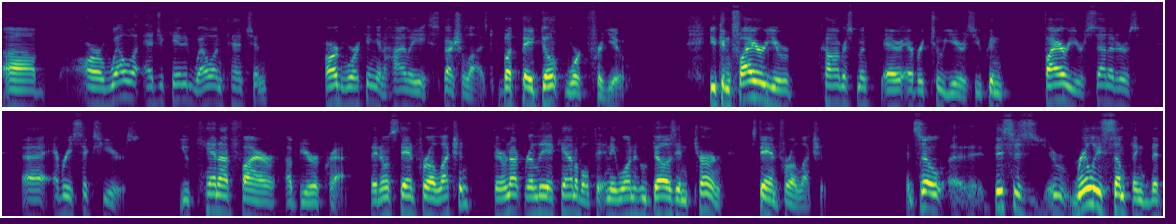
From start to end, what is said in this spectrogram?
uh, are well educated, well intentioned, hardworking, and highly specialized, but they don't work for you. You can fire your congressman every two years. You can fire your senators uh, every six years. You cannot fire a bureaucrat. They don't stand for election. They're not really accountable to anyone who does in turn stand for election. And so uh, this is really something that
